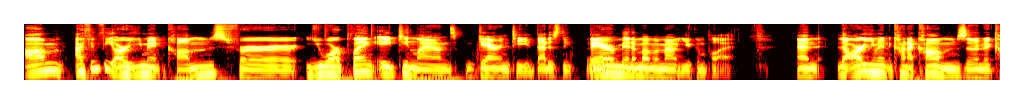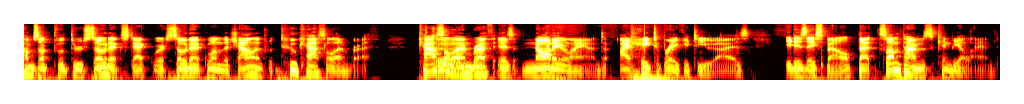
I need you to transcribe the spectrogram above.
Um, I think the argument comes for you are playing 18 lands guaranteed. That is the bare mm. minimum amount you can play. And the argument kind of comes when it comes up through Sodek's deck, where Sodek won the challenge with two Castle Embereth. Castle mm. Embereth is not a land. I hate to break it to you guys. It is a spell that sometimes can be a land.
